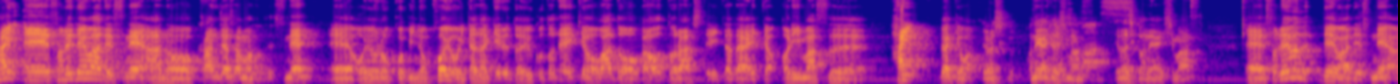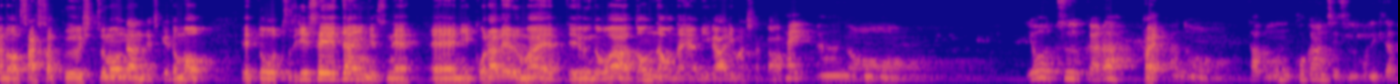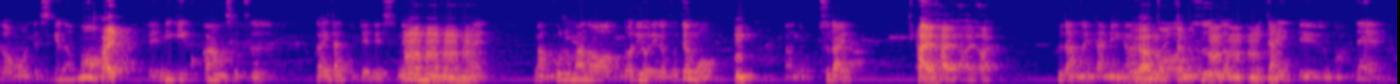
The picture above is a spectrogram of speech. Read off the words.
はい、えー、それではですね、あの、患者様のですね、えー、お喜びの声をいただけるということで、今日は動画を撮らせていただいております。はい。では今日はよろしくお願いいたします。よろしくお願いします。えー、それではですね、あの、早速質問なんですけども、えっと、辻生体院ですね、えー、に来られる前っていうのは、どんなお悩みがありましたか？はい、あのー、腰痛から、はい、あのー多分股関節の方に来たと思うんですけども、はい、え右股関節が痛くてですね、はいまあ、車の乗り降りがとても、うん、あの辛い。はいはいはいはい。普段の痛みが普段の痛みずっと痛いっていうので、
